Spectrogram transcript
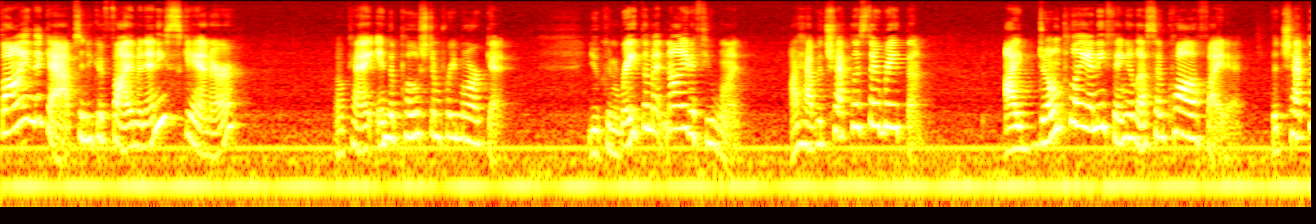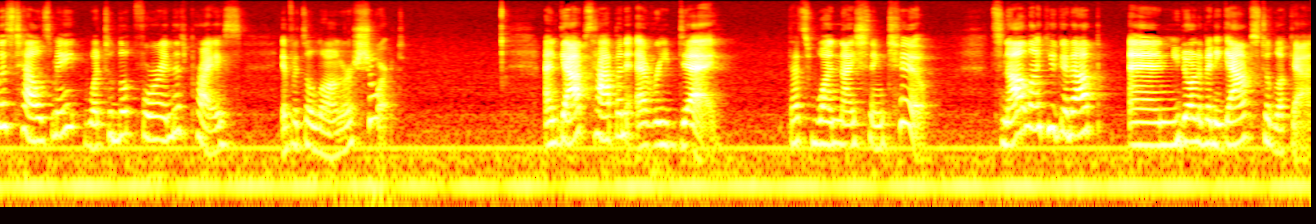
find the gaps, and you can find them in any scanner, okay, in the post and pre-market. You can rate them at night if you want. I have a checklist, I rate them. I don't play anything unless I've qualified it. The checklist tells me what to look for in this price if it's a long or short. And gaps happen every day. That's one nice thing, too. It's not like you get up and you don't have any gaps to look at.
